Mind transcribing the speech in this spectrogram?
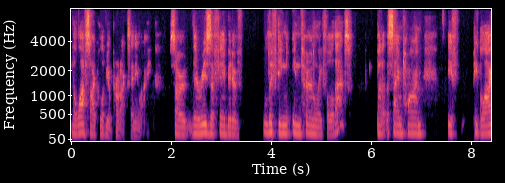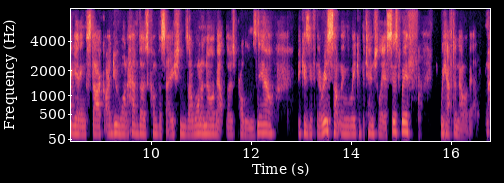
the life cycle of your products anyway. So there is a fair bit of lifting internally for that. But at the same time, if people are getting stuck, I do want to have those conversations. I want to know about those problems now, because if there is something that we could potentially assist with, we have to know about it.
